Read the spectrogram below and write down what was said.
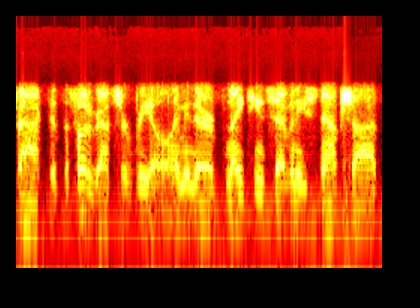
fact that the photographs are real. I mean, they're 1970 snapshots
